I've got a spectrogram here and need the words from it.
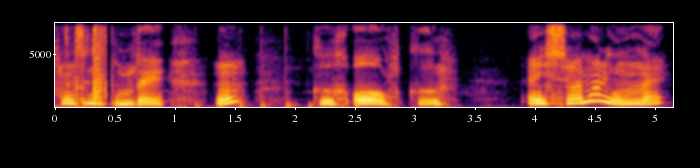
당신이 뭔데 응? 그 어그 에이씨 할 말이 없네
